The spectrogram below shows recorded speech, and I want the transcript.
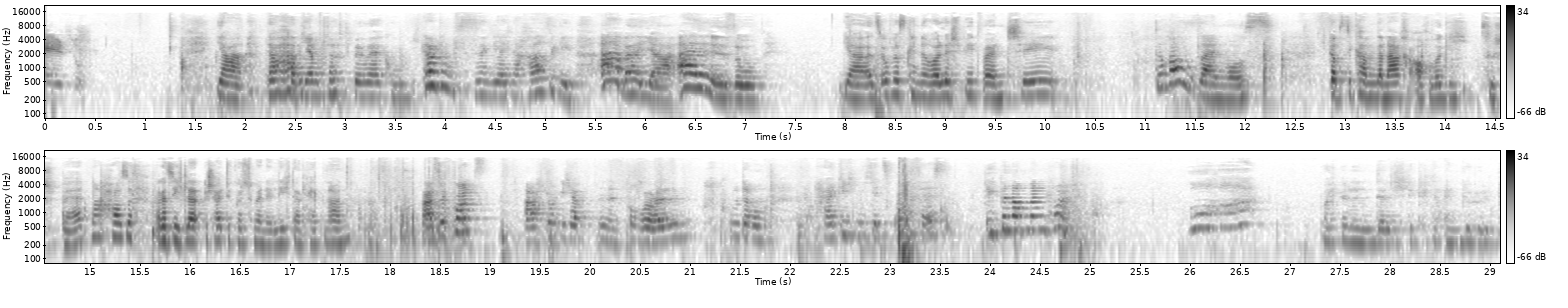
also. Ja, da habe ich einfach noch die Bemerkung. Ich glaube, du musst dann gleich nach Hause gehen. Aber ja, also. Ja, als ob es keine Rolle spielt, weil Che zu Hause sein muss. Ich glaube, sie kam danach auch wirklich zu spät nach Hause. Warte, ich schalte kurz meine Lichterketten an. Warte kurz. Achtung, ich habe einen Rollenstuhl, darum halte ich mich jetzt gut fest. Ich bin auf meinem Pult. Boah, ich bin in der Lichterkette eingehüllt.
